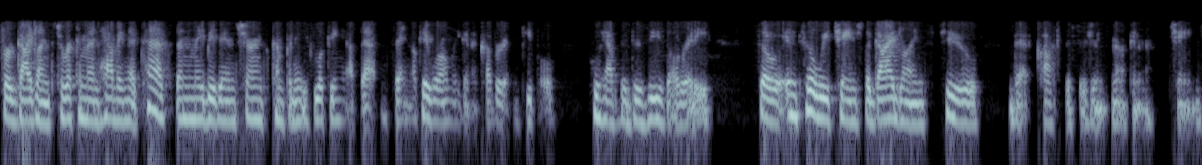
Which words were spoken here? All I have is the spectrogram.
for guidelines to recommend having a test, then maybe the insurance company is looking at that and saying, okay, we're only going to cover it in people who have the disease already. So until we change the guidelines too, that cost decision is not going to change.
